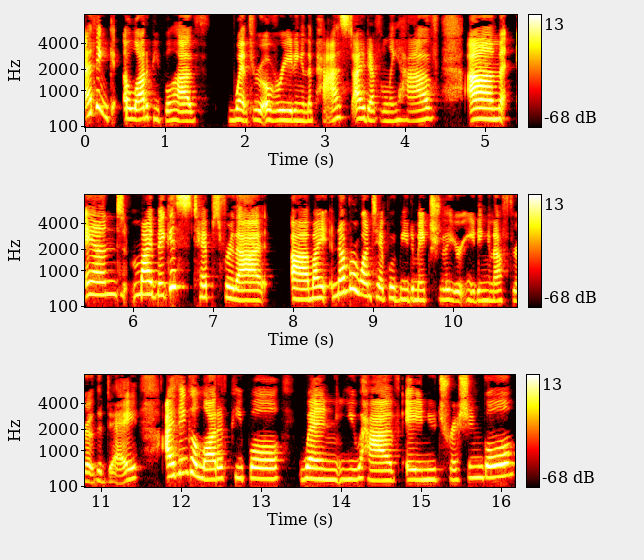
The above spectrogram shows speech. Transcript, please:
I think a lot of people have went through overeating in the past. I definitely have. Um, and my biggest tips for that uh, my number one tip would be to make sure that you're eating enough throughout the day. I think a lot of people, when you have a nutrition goal,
